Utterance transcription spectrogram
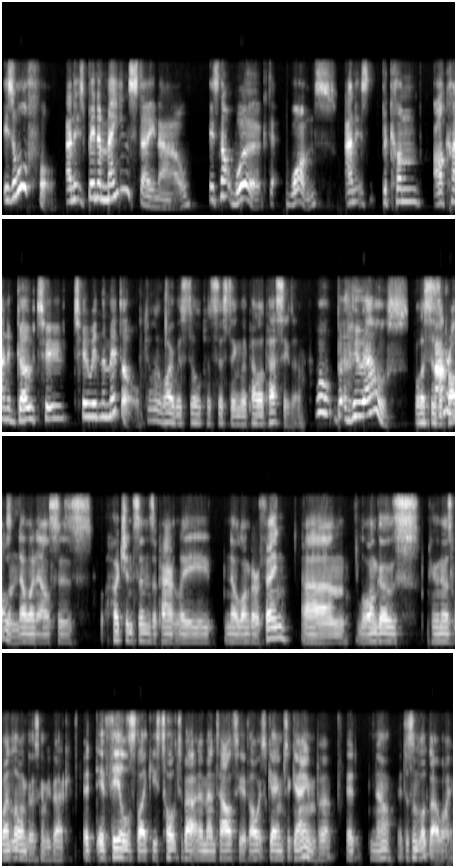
is awful, and it's been a mainstay now. It's not worked once, and it's become our kind of go-to two in the middle. I don't know why we're still persisting with Pelupessy though. Well, but who else? Well, this is the Bannan's- problem. No one else is. Hutchinson's apparently no longer a thing. Um, Luongo's, who knows when Luongo's going to be back. It, it feels like he's talked about in a mentality of, oh, it's game to game, but it no, it doesn't look that way.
